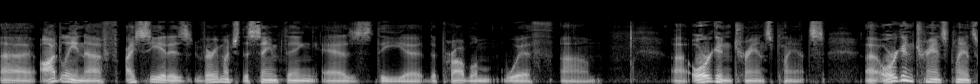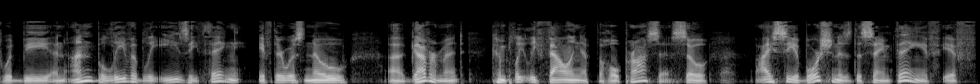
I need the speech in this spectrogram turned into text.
uh, oddly enough, I see it as very much the same thing as the uh, the problem with um, uh, organ transplants. Uh, organ transplants would be an unbelievably easy thing if there was no uh, government completely fouling up the whole process. So I see abortion as the same thing. If if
